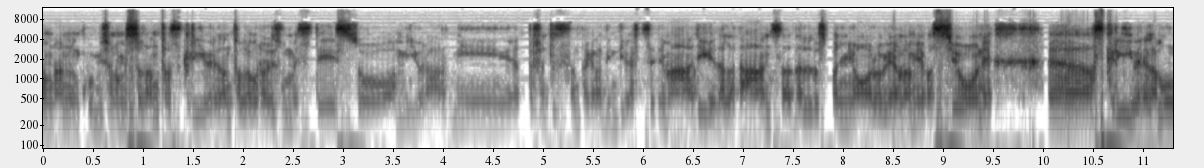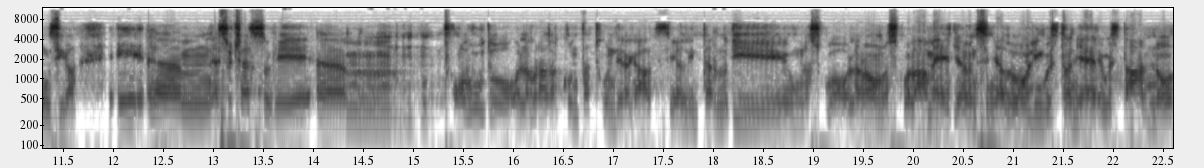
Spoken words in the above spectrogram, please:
un anno in cui mi sono messo tanto a scrivere, tanto a lavorare su me stesso, migliorarmi a 360 gradi in diverse tematiche, dalla danza, dallo spagnolo che è una mia passione, eh, a scrivere la musica e ehm, è successo che ehm, ho, avuto, ho lavorato a contatto con dei ragazzi all'interno di una scuola, no? una scuola media, ho insegnato lingue straniere quest'anno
